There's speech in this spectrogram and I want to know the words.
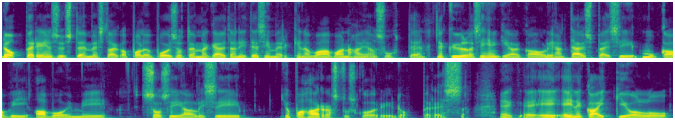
dopperien systeemeistä aika paljon pois, joten mä käytän niitä esimerkkinä vaan vanhajan suhteen. Ja kyllä siihenkin aikaan oli ihan täyspäisiä, mukavia, avoimia, sosiaalisia, jopa harrastuskoiria doppereissa. Ei, ei, ei ne kaikki ollut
